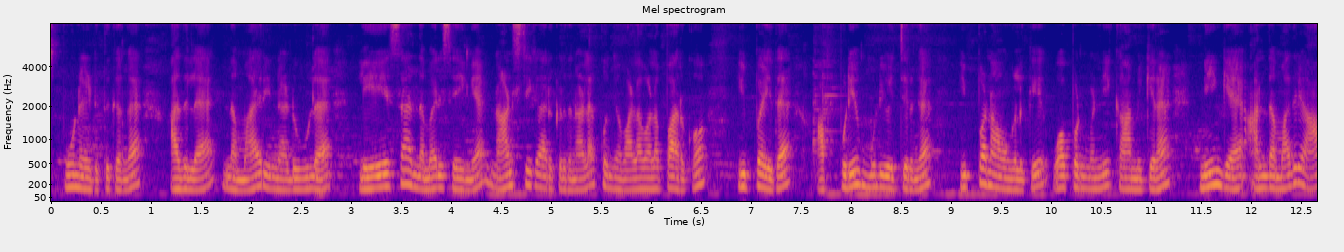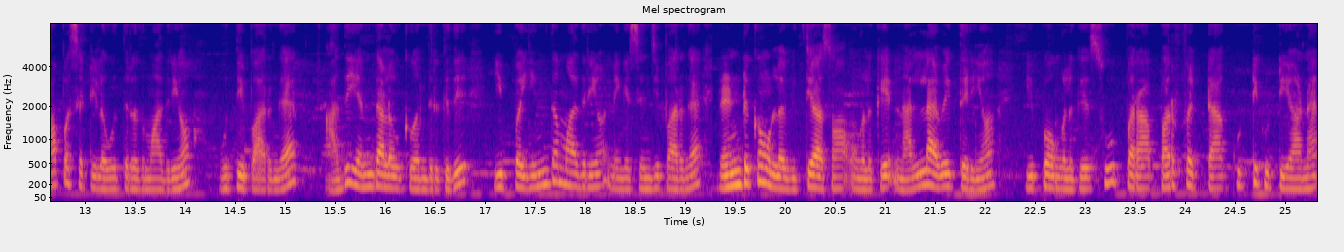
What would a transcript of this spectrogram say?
ஸ்பூனை எடுத்துக்கோங்க. அதில் இந்த மாதிரி நடுவில் லேசாக இந்த மாதிரி செய்யுங்க. நான்ஸ்டிக்காக இருக்கிறதுனால கொஞ்சம் வளவளப்பாக இருக்கும். இப்போ இதை அப்படியே மூடி வச்சுருங்க. இப்போ நான் உங்களுக்கு ஓப்பன் பண்ணி காமிக்கிறேன். நீங்கள் அந்த மாதிரி ஆப்போசிட்டியில் ஊற்றுறது மாதிரியும் ஊற்றி பாருங்கள் அது எந்த அளவுக்கு வந்திருக்குது? இப்போ இந்த மாதிரியும் நீங்கள் செஞ்சு பாருங்கள் ரெண்டுக்கும் உள்ள வித்தியாசம் உங்களுக்கு நல்லாவே தெரியும். இப்போ உங்களுக்கு சூப்பராக பர்ஃபெக்டாக குட்டி குட்டியான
